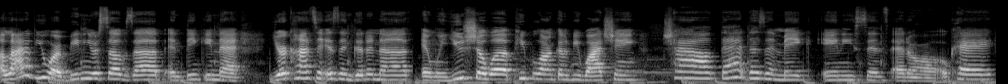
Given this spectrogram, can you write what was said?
A lot of you are beating yourselves up and thinking that your content isn't good enough and when you show up, people aren't gonna be watching. Child, that doesn't make any sense at all, okay?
